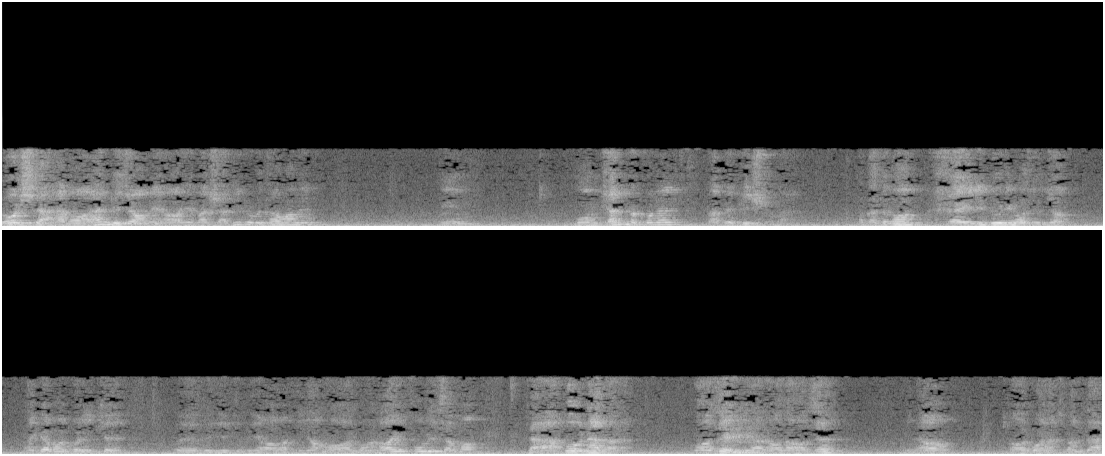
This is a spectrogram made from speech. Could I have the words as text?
رشد هماهنگ جامعه های بشری رو بتوانه این ممکن بکنه و به پیش ببره. البته ما خیلی دوریم از اونجا نگمان کنید که بگید اینا آرمان های خوبی اما تحقق ندارن. واضح در حال حاضر اینا آرمان اصلا در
